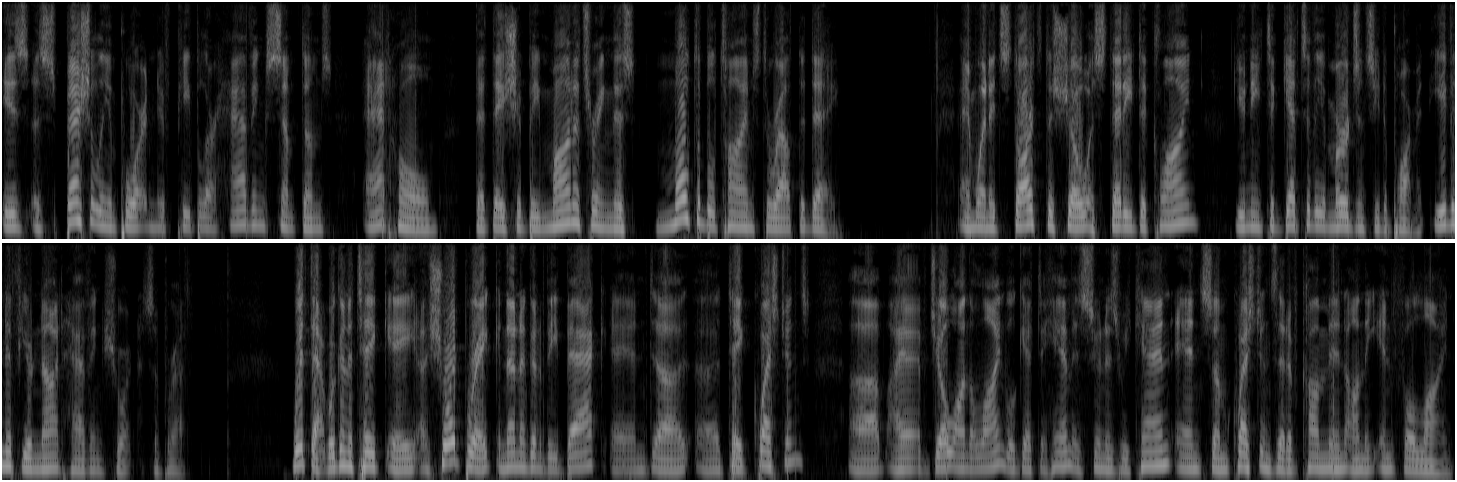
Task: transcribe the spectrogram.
is especially important if people are having symptoms at home that they should be monitoring this multiple times throughout the day. And when it starts to show a steady decline, you need to get to the emergency department, even if you're not having shortness of breath with that, we're going to take a, a, short break, and then I'm going to be back and uh, uh, take questions. Uh, I have Joe on the line. We'll get to him as soon as we can, and some questions that have come in on the info line.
